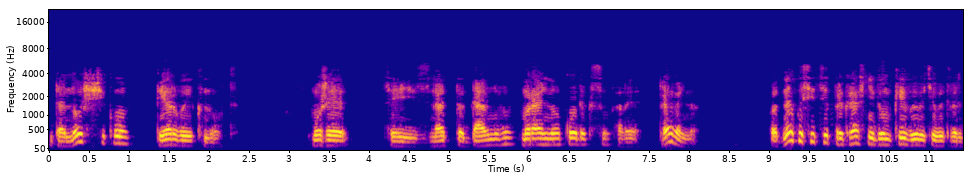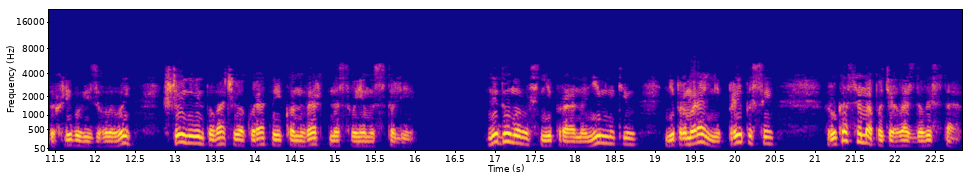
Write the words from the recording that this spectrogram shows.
доносчику перший кнут. Може, це й з надто давнього морального кодексу, але правильно. Однак усі ці прекрасні думки вилетіли твердохлібові з голови, щойно він побачив акуратний конверт на своєму столі. Не думалось ні про анонімників, ні про моральні приписи. Рука сама потяглась до листа,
